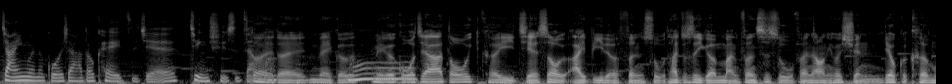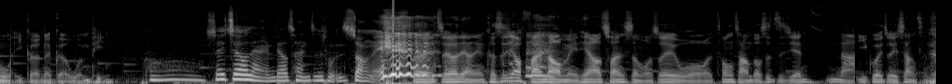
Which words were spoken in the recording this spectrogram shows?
讲英文的国家，都可以直接进去，是这样吗？对对，每个、哦每个国家都可以接受 IB 的分数，它就是一个满分四十五分，然后你会选六个科目一个那个文凭。哦，所以最后两年不要穿制服很爽哎、对，最后两年，可是要烦恼每天要穿什么，所以我通常都是直接拿衣柜最上层的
